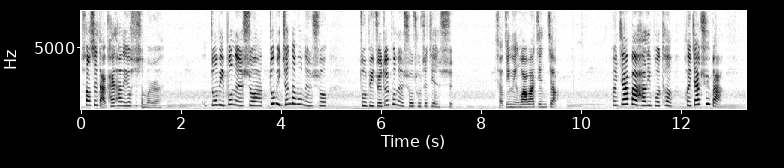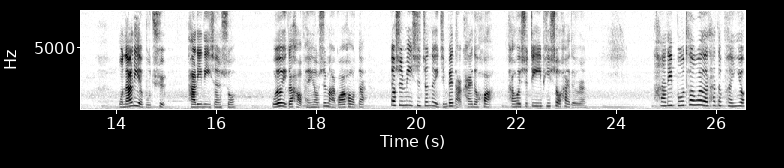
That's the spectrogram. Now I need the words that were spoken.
上次打开他的又是什么人？多比不能说啊！多比真的不能说，多比绝对不能说出这件事。小精灵哇哇尖叫：“回家吧，哈利波特，回家去吧！”我哪里也不去。哈利厉声说：“我有一个好朋友是麻瓜后代，要是密室真的已经被打开的话，他会是第一批受害的人。”哈利波特为了他的朋友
